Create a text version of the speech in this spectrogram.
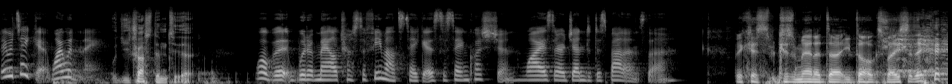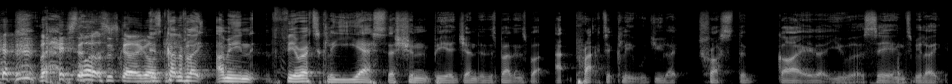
They would take it. Why wouldn't they? Would you trust them to that? Well, but would a male trust a female to take it? It's the same question. Why is there a gender disbalance there? because because men are dirty dogs, basically. basically, that's what's going on. It's kind of like, I mean, theoretically, yes, there shouldn't be a gender disbalance, but at, practically, would you like trust the guy that you were seeing to be like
